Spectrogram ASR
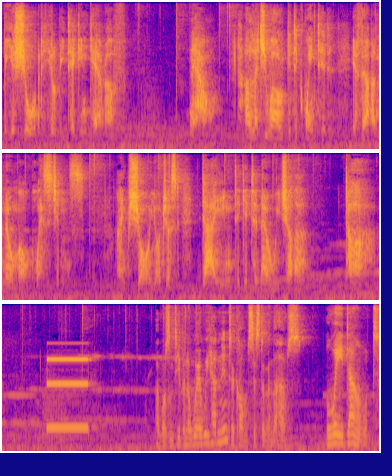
be assured he'll be taken care of. Now, I'll let you all get acquainted if there are no more questions. I'm sure you're just dying to get to know each other. Ta. I wasn't even aware we had an intercom system in the house. We don't.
